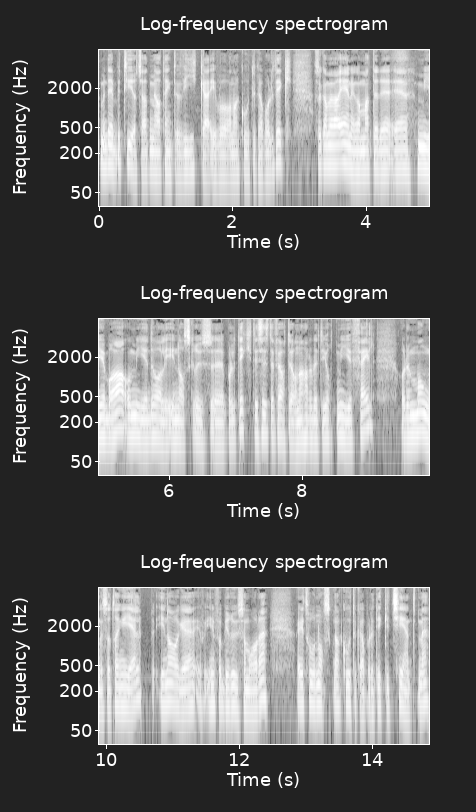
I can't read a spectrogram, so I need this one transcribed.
Men det betyr ikke at vi har tenkt å vike i vår narkotikapolitikk. Så kan vi være enige om at det er mye bra og mye dårlig i norsk ruspolitikk. De siste 40 årene har det blitt gjort mye feil, og det er mange som trenger hjelp i Norge innenfor rusområdet. Og jeg tror norsk narkotikapolitikk narkotikapolitikk er tjent med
